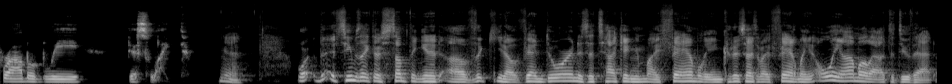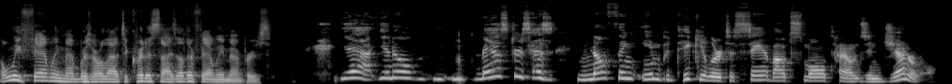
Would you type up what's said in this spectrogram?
probably disliked. Yeah. Or it seems like there's something in it of, like, you know, Van Doren is attacking my family and criticizing my family, and only I'm allowed to do that. Only family members are allowed to criticize other family members. Yeah, you know, Masters has nothing in particular to say about small towns in general.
